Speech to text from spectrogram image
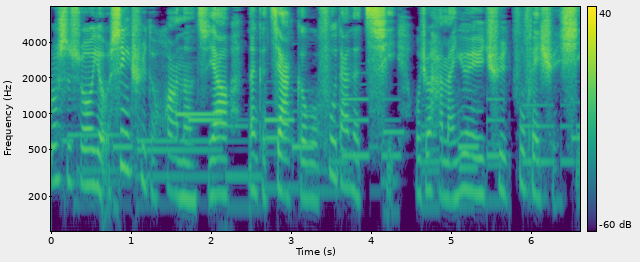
若是说有兴趣的话呢，只要那个价格我负担得起，我就还蛮愿意去付费学习。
